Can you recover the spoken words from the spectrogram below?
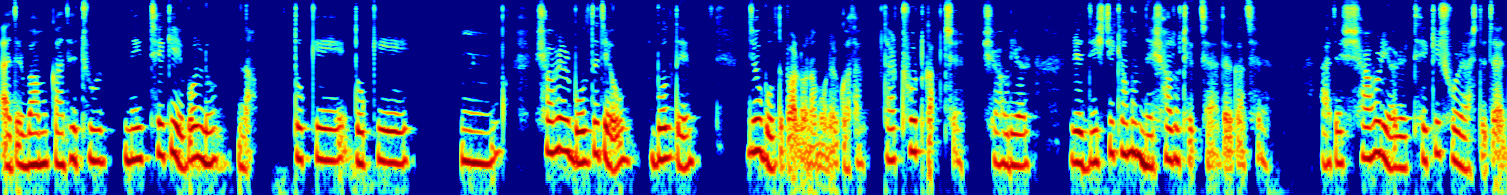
আয়াতের বাম কাঁধে ঠুট নিচ ঠেকিয়ে বলল, না, তোকে তোকে শহরের বলতে যেও বলতে যেও বলতে পারল না মনের কথা। তার ঠোঁট কাঁপছে। শাহরিয়ার রে দৃষ্টি কেমন নেশালো ঠেকছে আয়াতের কাছে। আয়াতের শাহরিয়ারের থেকে সরে আসতে চাইল।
